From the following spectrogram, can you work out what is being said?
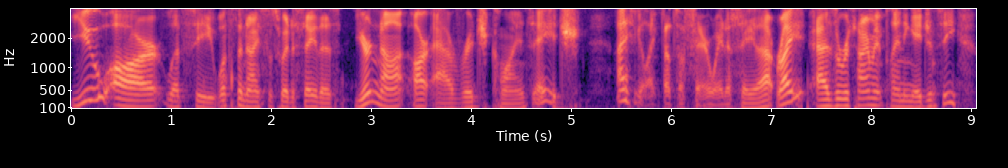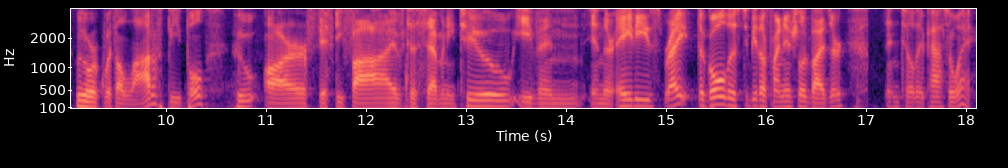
you are, let's see, what's the nicest way to say this? You're not our average client's age. I feel like that's a fair way to say that, right? As a retirement planning agency, we work with a lot of people who are 55 to 72, even in their 80s, right? The goal is to be their financial advisor until they pass away.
